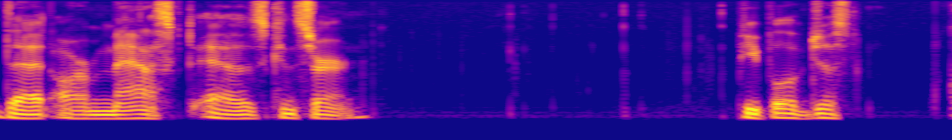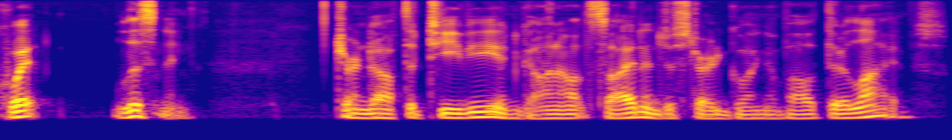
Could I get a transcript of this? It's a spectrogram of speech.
that are masked as concern. People have just quit listening turned off the TV and gone outside and just started going about their lives.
